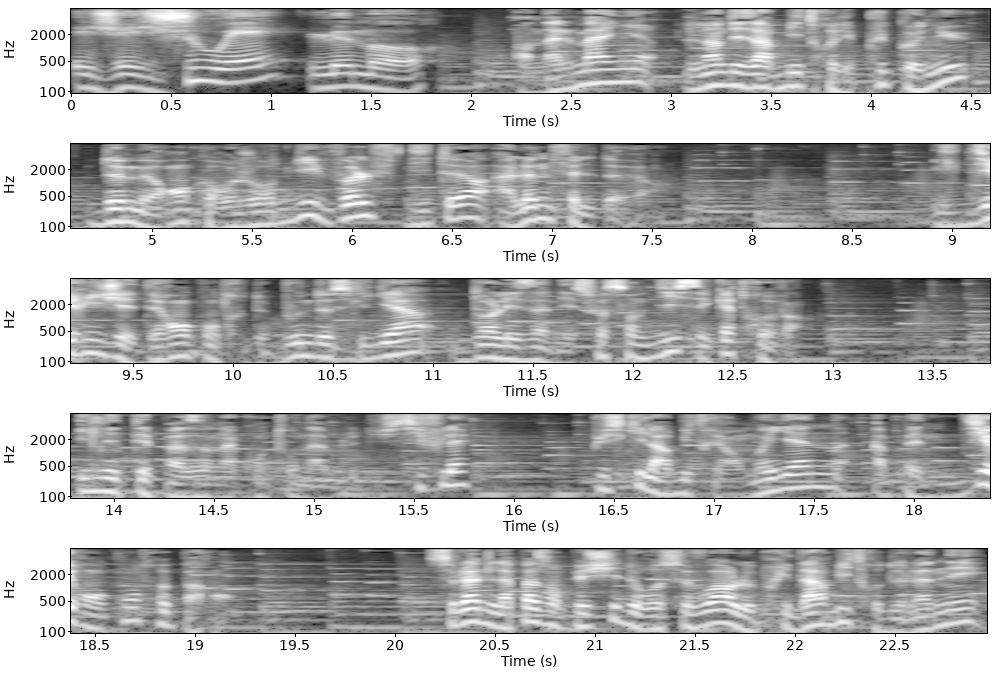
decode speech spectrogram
et j'ai joué le mort. En Allemagne, l'un des arbitres les plus connus demeure encore aujourd'hui Wolf Dieter Allenfelder. Il dirigeait des rencontres de Bundesliga dans les années 70 et 80. Il n'était pas un incontournable du sifflet, puisqu'il arbitrait en moyenne à peine 10 rencontres par an. Cela ne l'a pas empêché de recevoir le prix d'arbitre de l'année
